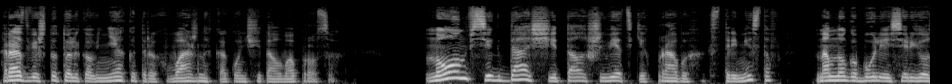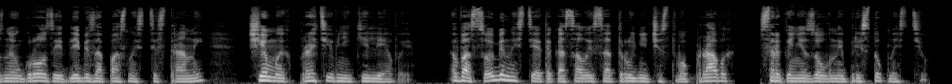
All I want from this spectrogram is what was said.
разве что только в некоторых важных, как он считал, вопросах. Но он всегда считал шведских правых экстремистов намного более серьезной угрозой для безопасности страны, чем их противники левые. В особенности это касалось сотрудничества правых с организованной преступностью.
